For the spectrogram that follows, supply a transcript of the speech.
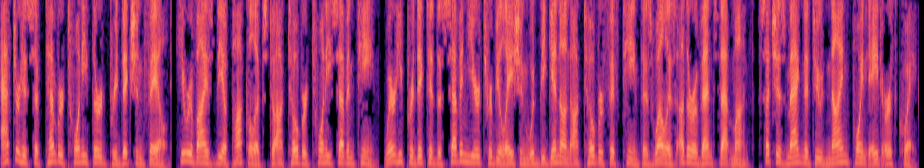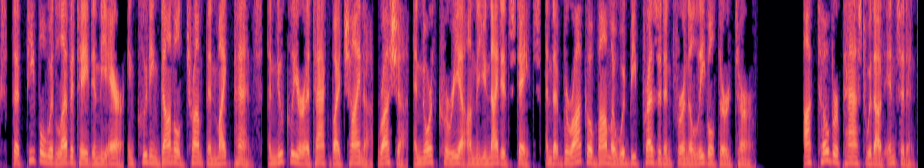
After his September 23 prediction failed, he revised the apocalypse to October 2017, where he predicted the seven-year tribulation would begin on October 15 as well as other events that month, such as magnitude 9.8 earthquakes, that people would levitate in the air including Donald Trump and Mike Pence, a nuclear attack by China, Russia, and North Korea on the United States, and that Barack Obama would be president for an illegal third term. October passed without incident.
